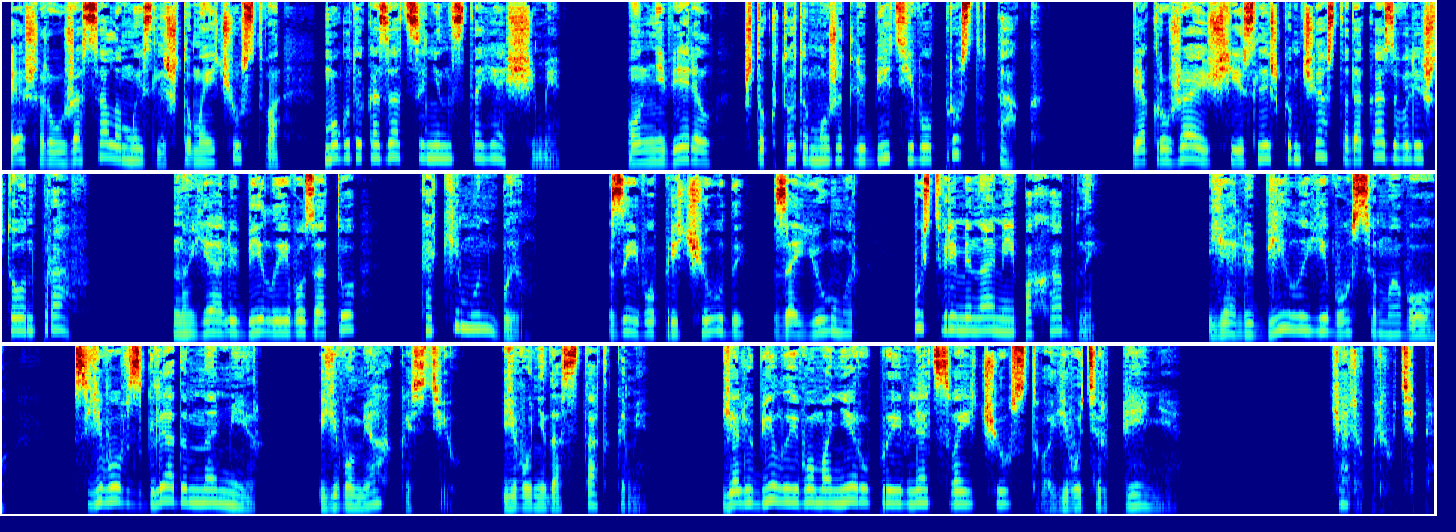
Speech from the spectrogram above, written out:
Эшера ужасала мысль, что мои чувства могут оказаться ненастоящими. Он не верил, что кто-то может любить его просто так. И окружающие слишком часто доказывали, что он прав. Но я любила его за то, каким он был. За его причуды, за юмор, пусть временами и похабный. Я любила его самого, с его взглядом на мир, его мягкостью, его недостатками. Я любила его манеру проявлять свои чувства, его терпение. «Я люблю тебя»,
